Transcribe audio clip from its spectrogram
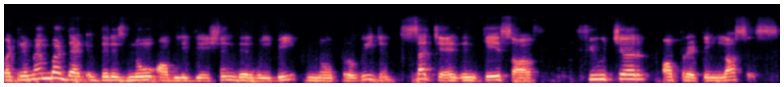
But remember that if there is no obligation, there will be no provision, such as in case of future operating losses.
